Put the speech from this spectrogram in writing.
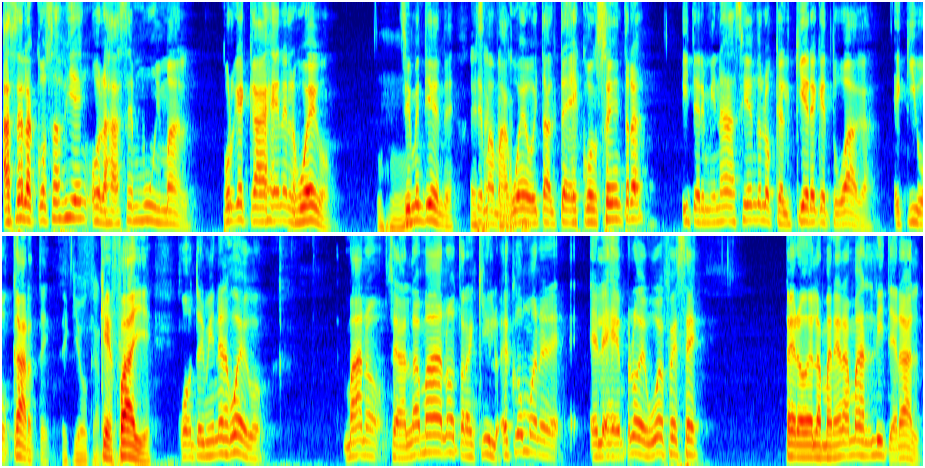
hace las cosas bien o las hace muy mal. Porque caes en el juego. ¿Sí me entiendes? Te mamá huevo y tal. Te desconcentras y terminas haciendo lo que él quiere que tú hagas. Equivocarte. Te equivocas. Que falle. Cuando termina el juego, mano, se dan la mano, tranquilo. Es como en el, el ejemplo de UFC, pero de la manera más literal.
